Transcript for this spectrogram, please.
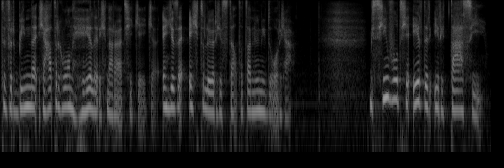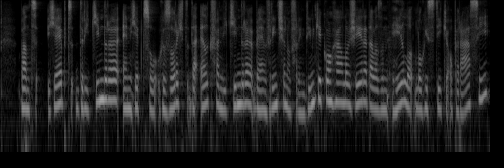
te verbinden. Je had er gewoon heel erg naar uitgekeken. En je bent echt teleurgesteld dat dat nu niet doorgaat. Misschien voelt je eerder irritatie. Want jij hebt drie kinderen en je hebt zo gezorgd dat elk van die kinderen bij een vriendje of vriendinnetje kon gaan logeren. Dat was een hele logistieke operatie.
